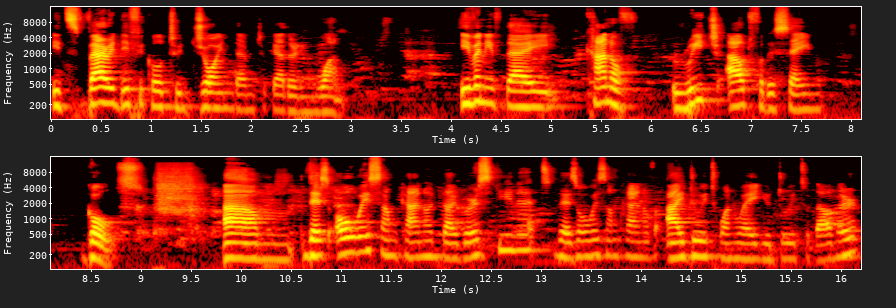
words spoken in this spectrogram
It's very difficult to join them together in one, even if they kind of reach out for the same goals. Um, there's always some kind of diversity in it. There's always some kind of I do it one way, you do it the other.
